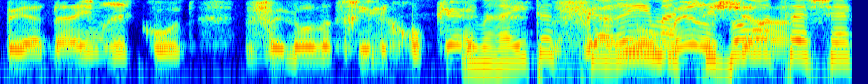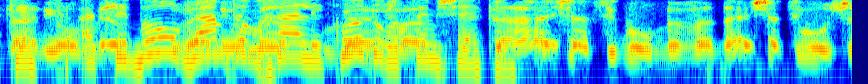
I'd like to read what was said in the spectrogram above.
בידיים ריקות ולא נתחיל לחוקק. ראית סקרים, הציבור רוצה שקט. הציבור, גם תומכי הליכוד רוצים שקט. בוודאי שהציבור, בוודאי שהציבור ש-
